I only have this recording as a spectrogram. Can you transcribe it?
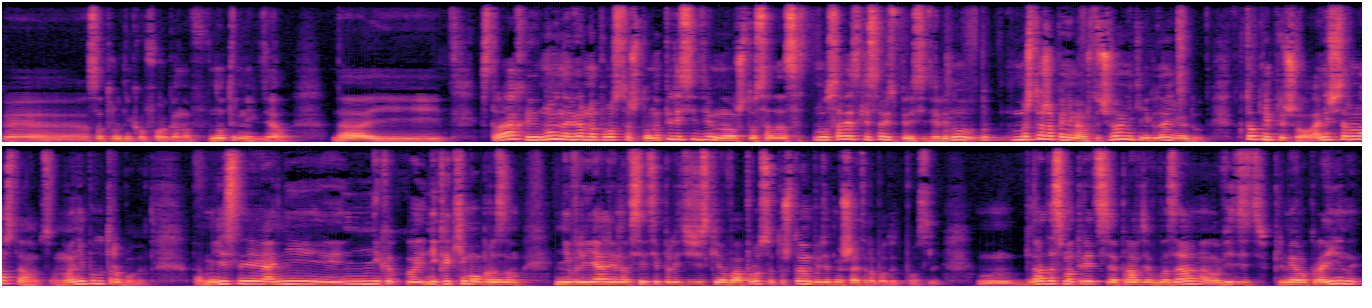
э, сотрудников органов внутренних дел да, и страх, и, ну, наверное, просто что, ну, пересидим, ну, что, ну, Советский Союз пересидели, ну, мы же тоже понимаем, что чиновники никуда не уйдут, кто бы ни пришел, они же все равно останутся, но они будут работать. Там, если они никакой, никаким образом не влияли на все эти политические вопросы, то что им будет мешать работать после? Надо смотреть правде в глаза, видеть пример Украины,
